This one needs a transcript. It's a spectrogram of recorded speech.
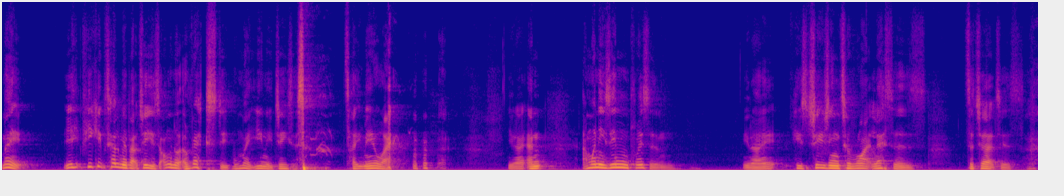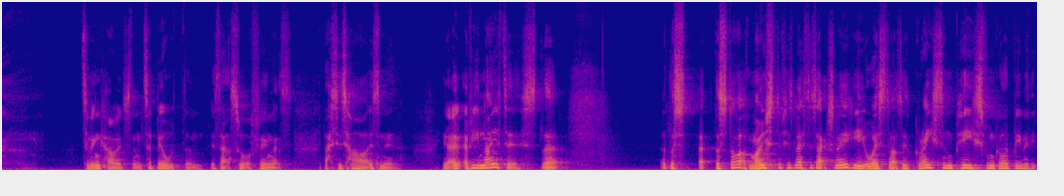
Mate, if you keep telling me about Jesus, I'm going to arrest you. Well, mate, you need Jesus. Take me away. you know, and, and when he's in prison, you know, he's choosing to write letters to churches to encourage them, to build them. It's that sort of thing that's that's his heart, isn't it? You know, have you noticed that at the, at the start of most of his letters, actually, he always starts with grace and peace from God be with you.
